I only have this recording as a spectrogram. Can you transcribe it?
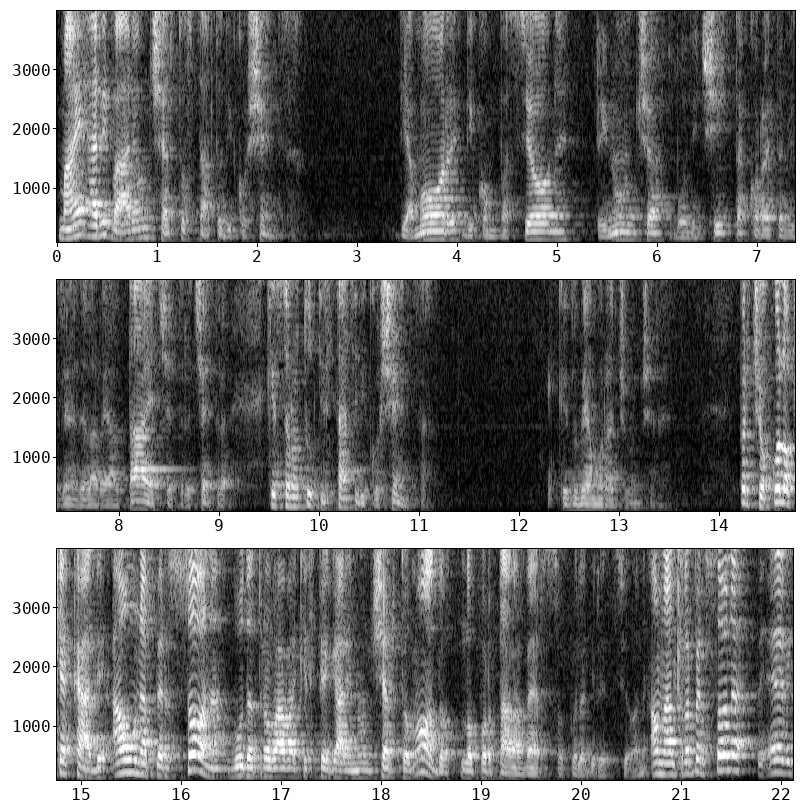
ma è arrivare a un certo stato di coscienza, di amore, di compassione, rinuncia, bodhicitta, corretta visione della realtà, eccetera, eccetera, che sono tutti stati di coscienza che dobbiamo raggiungere. Perciò quello che accade a una persona, Buddha trovava che spiegare in un certo modo lo portava verso quella direzione, a un'altra persona era,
